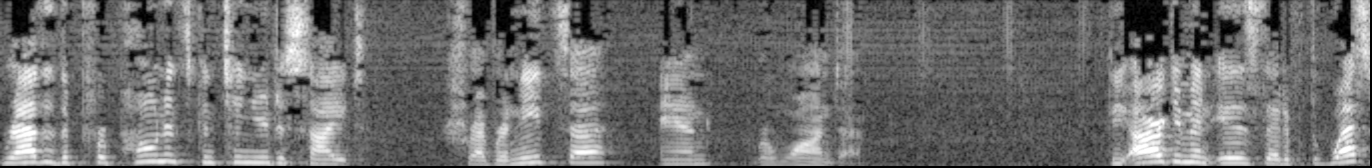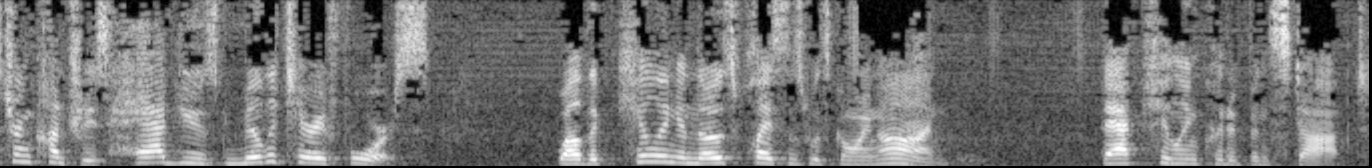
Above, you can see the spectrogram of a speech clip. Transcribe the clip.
Rather, the proponents continue to cite Srebrenica and Rwanda. The argument is that if the Western countries had used military force while the killing in those places was going on, that killing could have been stopped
